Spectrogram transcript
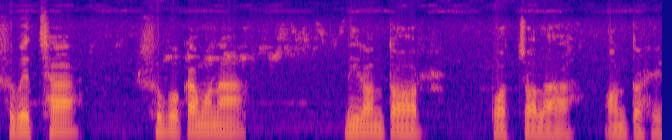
শুভেচ্ছা, শুভকামনা, নিরন্তর পথ চলা অন্তহে।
